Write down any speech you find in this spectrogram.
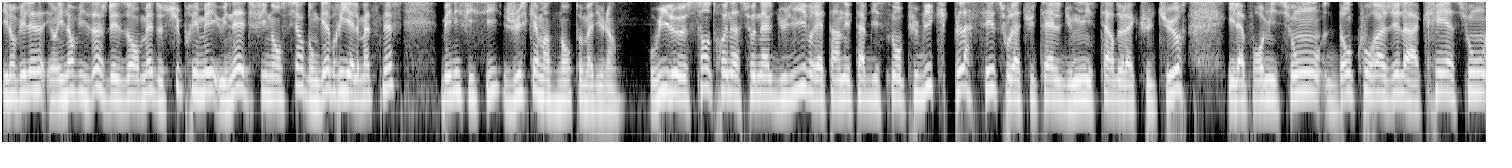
Il envisage désormais de supprimer une aide financière dont Gabriel Matzneff bénéficie jusqu'à maintenant, Thomas Dulin. Oui, le Centre national du livre est un établissement public placé sous la tutelle du ministère de la Culture. Il a pour mission d'encourager la création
